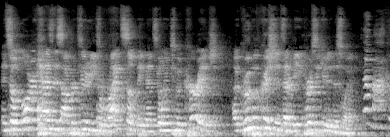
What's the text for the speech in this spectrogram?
And so Mark has this opportunity to write something that's going to encourage a group of Christians that are being persecuted this way. 那马可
